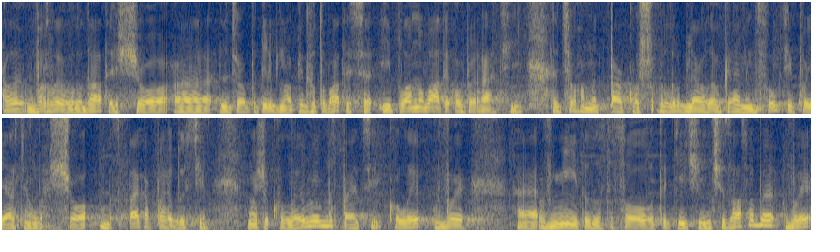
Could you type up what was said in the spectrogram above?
Але важливо додати, що е, для цього потрібно підготуватися і планувати операції. Для цього ми також розробляли окремі інструкції, пояснювали, що безпека передусім. Тому що коли ви в безпеці, коли ви вмієте застосовувати ті чи інші засоби, ви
